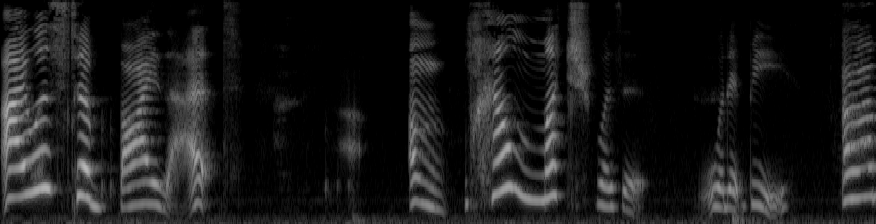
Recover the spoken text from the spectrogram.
I was to buy that um how much was it would it be? Um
